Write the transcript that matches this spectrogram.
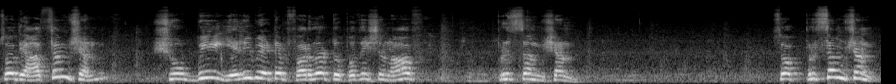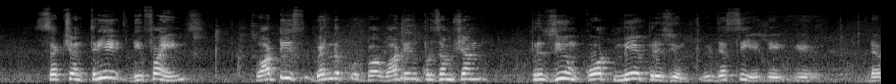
So the assumption should be elevated further to position of presumption. So presumption, section 3 defines what is when the what is presumption? Presume, court may presume. You just see the uh,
